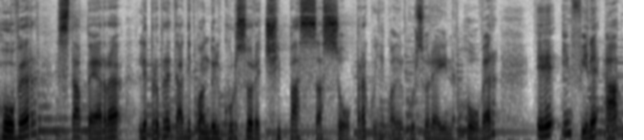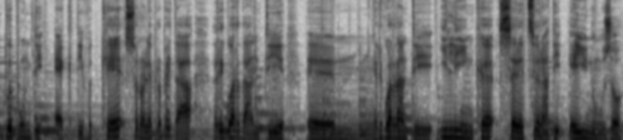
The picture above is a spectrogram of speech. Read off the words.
hover sta per le proprietà di quando il cursore ci passa sopra, quindi quando il cursore è in hover, e infine ha due punti active che sono le proprietà riguardanti, ehm, riguardanti i link selezionati e in uso,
